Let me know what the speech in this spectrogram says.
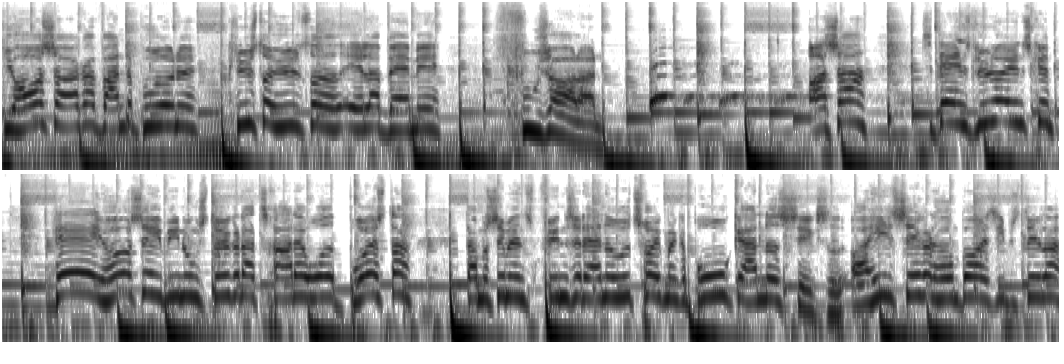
de hårde sokker, vandrepuderne, knysterhylstret eller hvad med fuserholderen. Og så til dagens lytterønske. Hey HC, vi er nogle stykker, der er trætte af ordet bryster. Der må simpelthen findes et andet udtryk, man kan bruge, gerne noget sexet. Og helt sikkert Homeboys, I bestiller,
